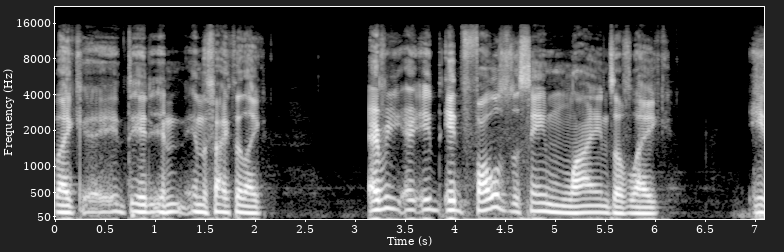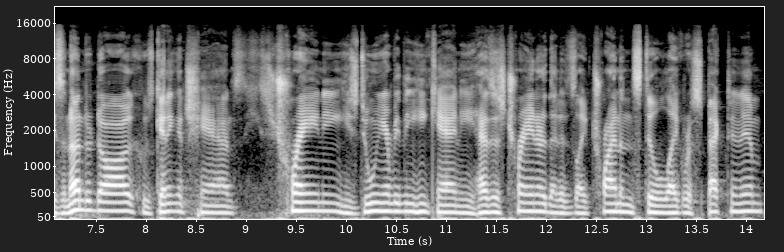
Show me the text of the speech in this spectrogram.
like it, it in in the fact that like every it, it follows the same lines of like he's an underdog who's getting a chance. He's training. He's doing everything he can. He has his trainer that is like trying to instill like respect in him,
